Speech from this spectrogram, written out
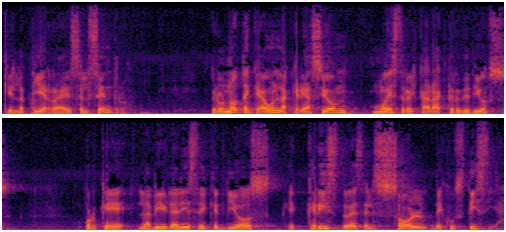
que la Tierra es el centro. Pero note que aún la creación muestra el carácter de Dios porque la Biblia dice que Dios, que Cristo es el sol de justicia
